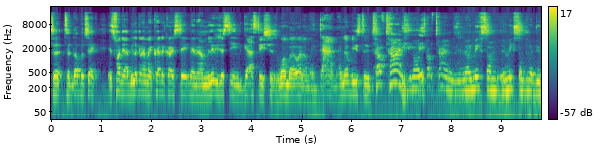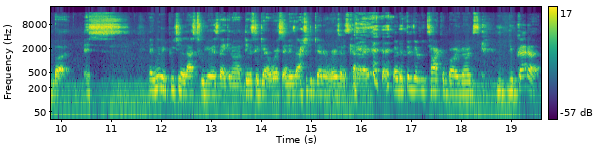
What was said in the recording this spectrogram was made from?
to to double check. It's funny. I'd be looking at my credit card statement and I'm literally just seeing gas stations one by one. I'm like, damn, I never used to. Tough times, you know. tough times, you know. It makes some. It makes something of you, but it's. Like we've been preaching the last two years, like you know, things could get worse, and it's actually getting worse, and it's kind of like, like the things that we talk about, you know. It's you, you gotta,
